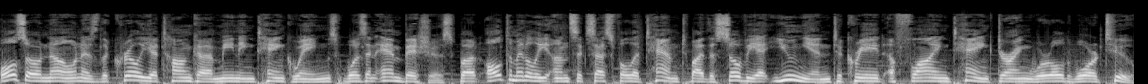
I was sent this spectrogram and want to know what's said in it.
also known as the Krylia Tanka meaning tank wings, was an ambitious but ultimately unsuccessful attempt by the Soviet Union to create a flying tank during World War II.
